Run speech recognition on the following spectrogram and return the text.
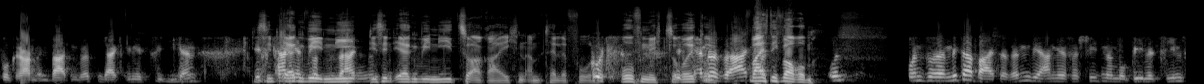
Programm in Baden-Württemberg initiieren. Die sind irgendwie nie, die sind irgendwie nie zu erreichen am Telefon. Gut. Rufen nicht zurück. Ich, sagen, ich weiß nicht warum. Und unsere Mitarbeiterinnen, wir haben hier verschiedene mobile Teams,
